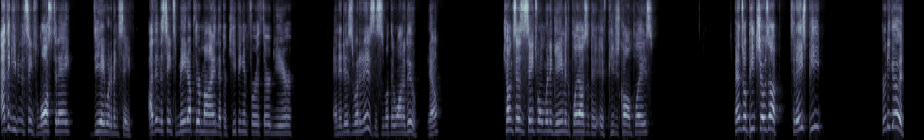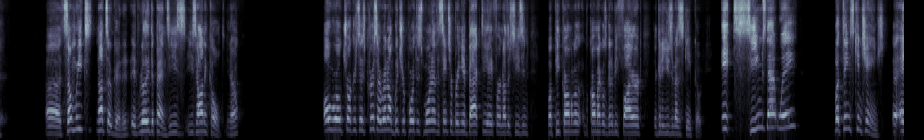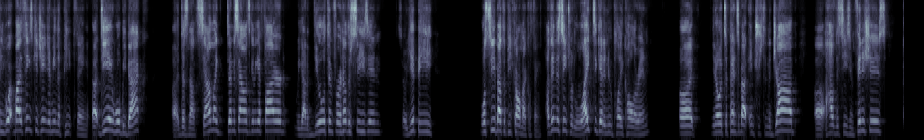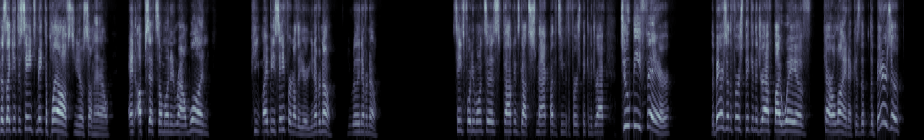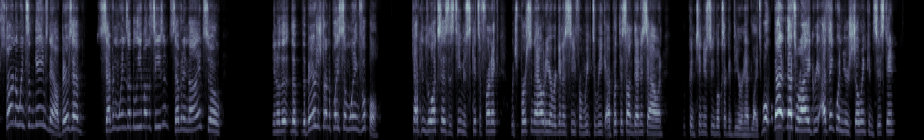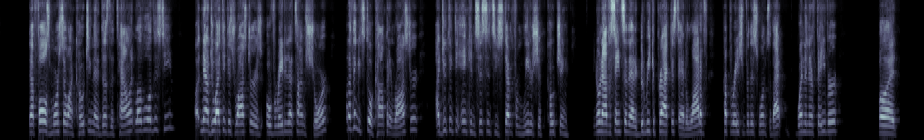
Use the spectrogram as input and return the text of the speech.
I think even if the Saints lost today, DA would have been safe. I think the Saints made up their mind that they're keeping him for a third year. And it is what it is. This is what they want to do, you know? Chung says the Saints won't win a game in the playoffs if, they, if Pete is calling plays. Depends what Pete shows up. Today's Pete, pretty good. Uh, some weeks not so good. It, it really depends. He's he's hot and cold, you know. All World Trucker says, Chris, I read on Bleacher Report this morning that the Saints are bringing back DA for another season. but Pete Carmichael, Carmichael's going to be fired. They're going to use him as a scapegoat. It seems that way, but things can change. And by things can change, I mean the Pete thing. Uh, Da will be back. Uh, it does not sound like Dennis Allen's going to get fired. We got to deal with him for another season. So yippee. We'll see about the Pete Carmichael thing. I think the Saints would like to get a new play caller in, but you know it depends about interest in the job, uh, how the season finishes. Because like if the Saints make the playoffs, you know somehow and upset someone in round one, Pete might be safe for another year. You never know. You really never know. Saints 41 says Falcons got smacked by the team at the first pick in the draft. To be fair, the Bears had the first pick in the draft by way of Carolina because the, the Bears are starting to win some games now. Bears have seven wins, I believe, on the season, seven and nine. So, you know, the, the, the Bears are starting to play some winning football. Captain Deluxe says this team is schizophrenic. Which personality are we going to see from week to week? I put this on Dennis Allen, who continuously looks like a deer in headlights. Well, that, that's what I agree. I think when you're so inconsistent, that falls more so on coaching than it does the talent level of this team. Uh, now, do I think this roster is overrated at times? Sure. But I think it's still a competent roster. I do think the inconsistency stem from leadership, coaching. You know, now the Saints said they had a good week of practice. They had a lot of preparation for this one, so that went in their favor. But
